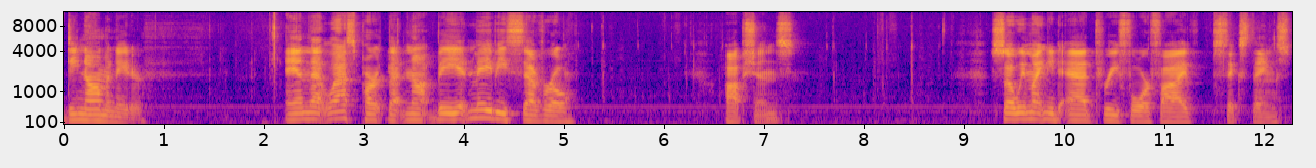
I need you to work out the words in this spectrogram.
denominator. And that last part, that not b, it may be several options. So we might need to add three, four, five, six things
